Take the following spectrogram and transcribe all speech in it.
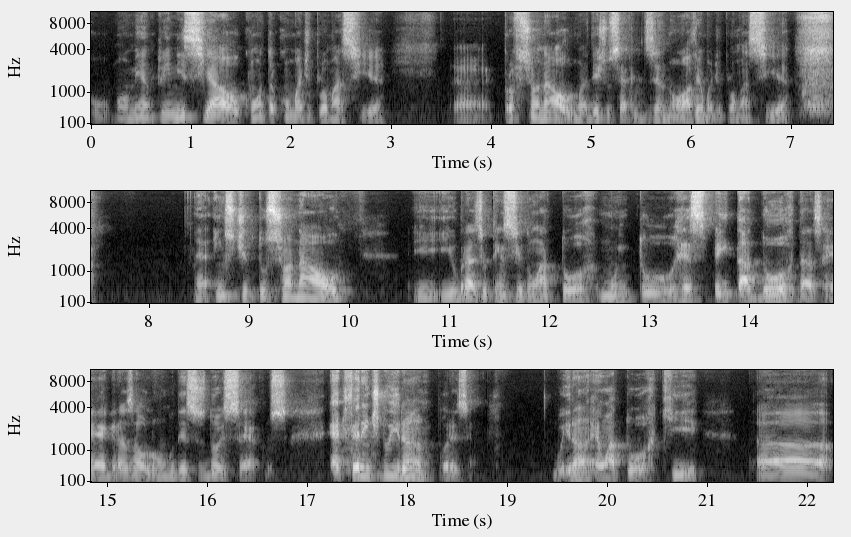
o momento inicial, conta com uma diplomacia é, profissional, não é desde o século XIX, é uma diplomacia é, institucional, e, e, o Brasil tem sido um ator muito respeitador das regras ao longo desses dois séculos. É diferente do Irã, por exemplo. O Irã é um ator que uh,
